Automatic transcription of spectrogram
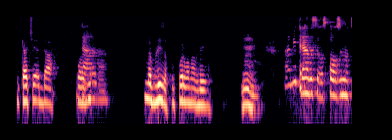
Така че да, според Да, мен да. навлиза, то първо навлиза. М, Ами трябва да се възползваме от,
